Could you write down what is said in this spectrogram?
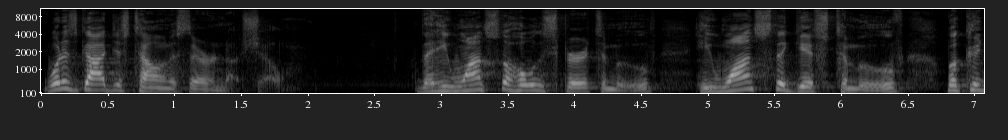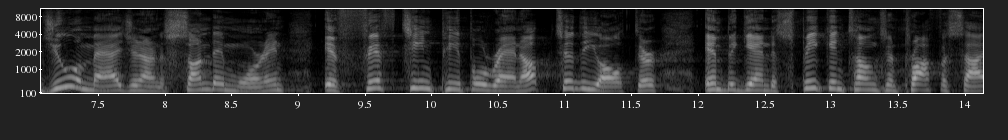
What is God just telling us there in a nutshell? That He wants the Holy Spirit to move, He wants the gifts to move. But could you imagine on a Sunday morning if 15 people ran up to the altar and began to speak in tongues and prophesy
